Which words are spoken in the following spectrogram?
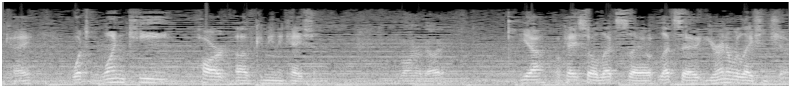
Okay. What's one key part of communication? Vulnerability. Yeah. Okay. So let's say let's say you're in a relationship,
